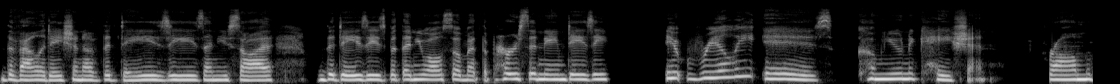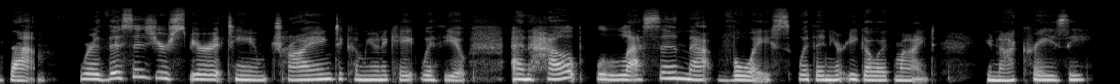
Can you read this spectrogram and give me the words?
the validation of the daisies and you saw the daisies, but then you also met the person named Daisy. It really is communication from them where this is your spirit team trying to communicate with you and help lessen that voice within your egoic mind. You're not crazy.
